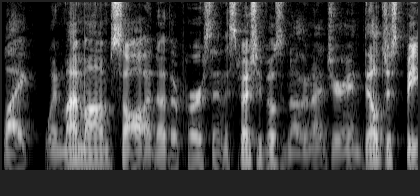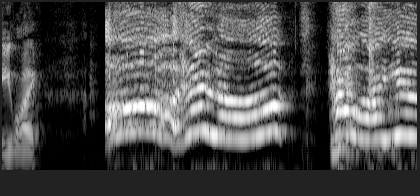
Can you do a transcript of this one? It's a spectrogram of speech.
Like when my mom saw another person, especially if it was another Nigerian, they'll just be like, "Oh, hello, how are you?"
